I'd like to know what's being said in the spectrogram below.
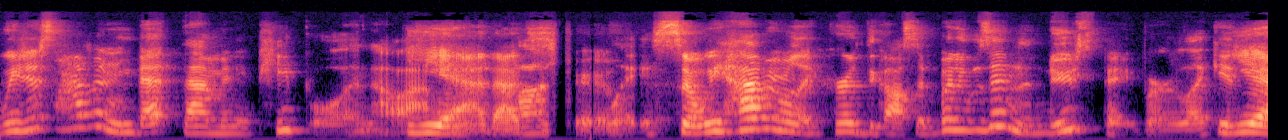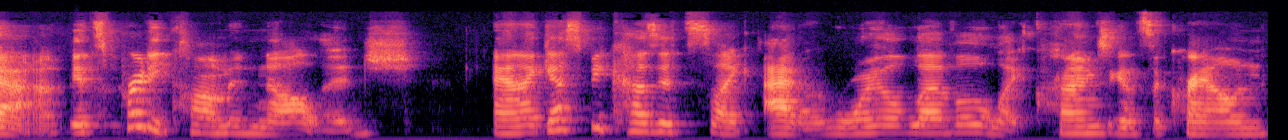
We just haven't met that many people in that. Place. Yeah, that's honestly. true. So we haven't really heard the gossip, but it was in the newspaper. Like, it's, yeah, it's pretty common knowledge. And I guess because it's like at a royal level, like crimes against the crown,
